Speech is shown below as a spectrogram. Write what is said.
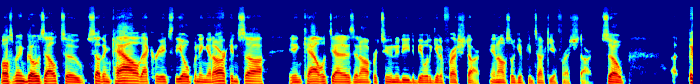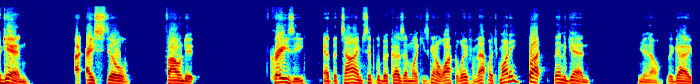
Musselman goes out to Southern Cal. That creates the opening at Arkansas. And Cal looked at it as an opportunity to be able to get a fresh start and also give Kentucky a fresh start. So, uh, again, I, I still found it crazy at the time simply because I'm like, he's going to walk away from that much money. But then again, you know, the guy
